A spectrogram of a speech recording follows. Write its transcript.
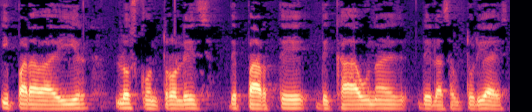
y para evadir los controles de parte de cada una de las autoridades.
